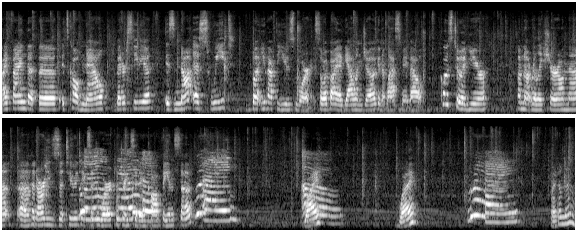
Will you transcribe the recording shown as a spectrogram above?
I find that the, it's called Now Better Stevia, is not as sweet, but you have to use more. So I buy a gallon jug and it lasts me about close to a year. I'm not really sure on that. Uh, Hadar uses it too. He takes it to work. He drinks it in coffee and stuff. Why? Why? Why? I don't know.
